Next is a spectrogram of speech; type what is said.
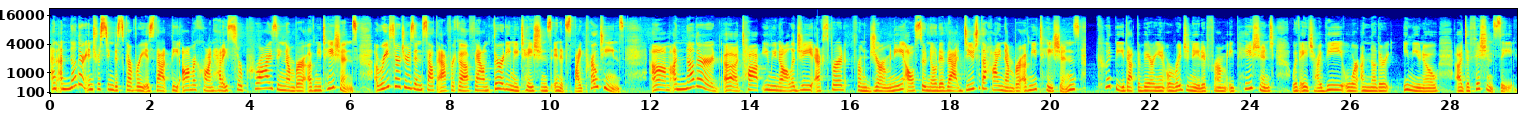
And another interesting discovery is that the Omicron had a surprising number of mutations. Uh, researchers in South Africa found 30 mutations in its spike proteins. Um, another uh, top immunology expert from Germany also noted that due to the high number of mutations, could be that the variant originated from a patient with HIV or another immunodeficiency.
